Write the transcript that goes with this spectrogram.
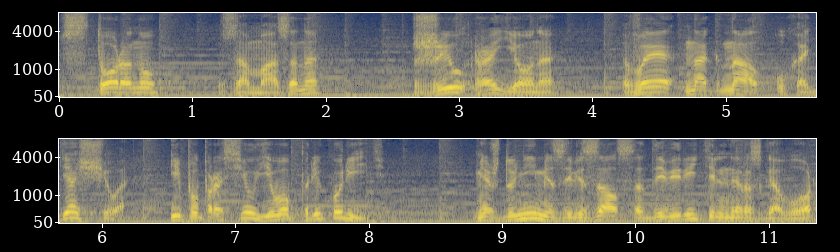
в сторону Замазана, жил района. В нагнал уходящего и попросил его прикурить. Между ними завязался доверительный разговор,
